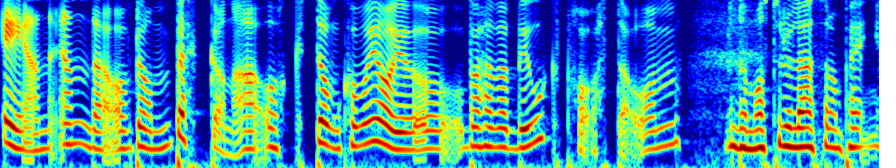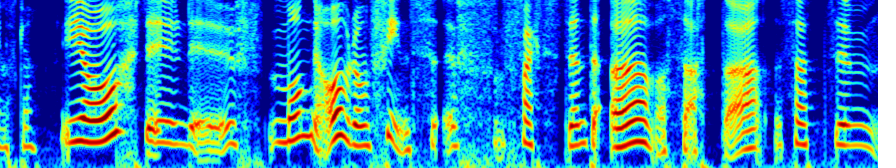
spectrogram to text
en enda av de böckerna och de kommer jag ju att behöva bokprata om. Men då måste du läsa dem på engelska. Ja, det, det, många av dem finns faktiskt inte översatta. Så att um,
